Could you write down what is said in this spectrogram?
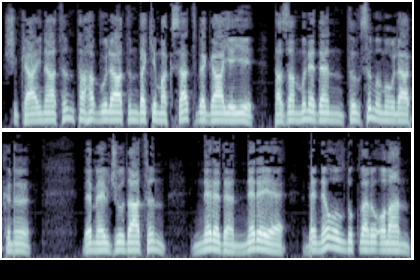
şu kainatın tahavvülatındaki maksat ve gayeyi tazammun eden tılsım-ı mulakını ve mevcudatın nereden nereye ve ne oldukları olan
